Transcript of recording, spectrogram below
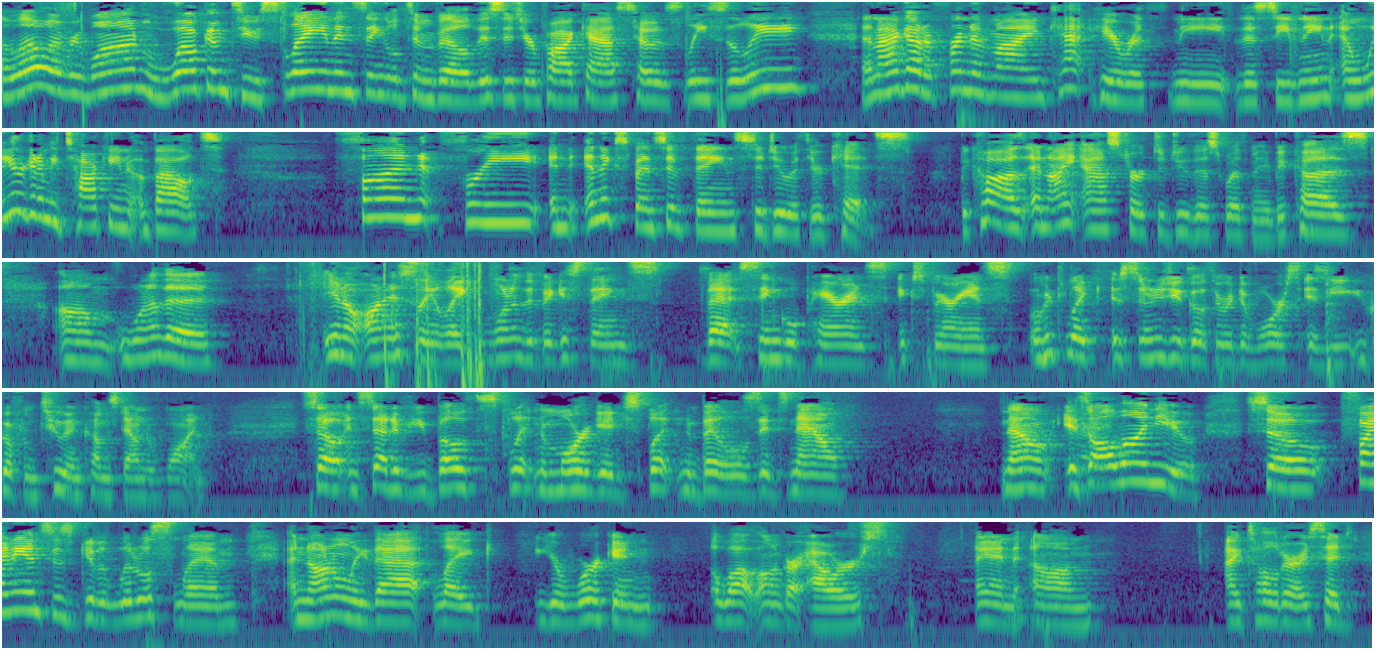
Hello, everyone. Welcome to Slaying in Singletonville. This is your podcast host, Lisa Lee, and I got a friend of mine, Kat, here with me this evening, and we are going to be talking about fun, free, and inexpensive things to do with your kids. Because, and I asked her to do this with me because um, one of the, you know, honestly, like one of the biggest things that single parents experience, like as soon as you go through a divorce, is you, you go from two incomes down to one so instead of you both splitting a mortgage, splitting the bills, it's now now it's all on you. So finances get a little slim, and not only that, like you're working a lot longer hours. And um, I told her, I said,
